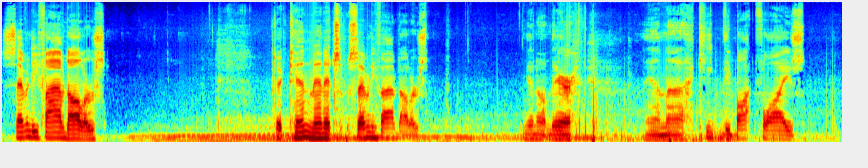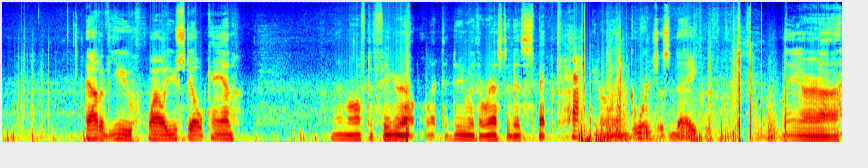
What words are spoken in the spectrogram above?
$75. Took 10 minutes, $75. Get up there and uh, keep the bot flies out of you while you still can. I'm off to figure out what to do with the rest of this spectacularly gorgeous day. They are uh,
